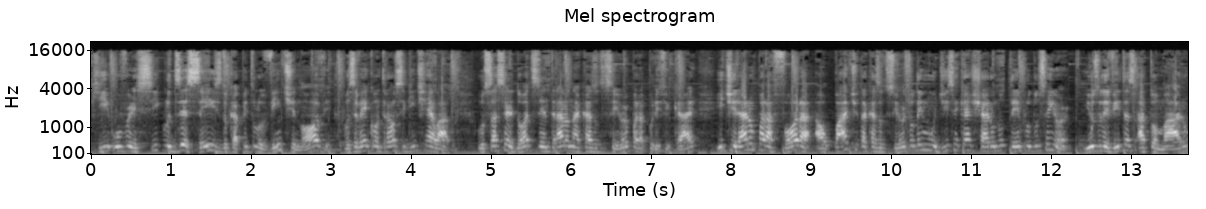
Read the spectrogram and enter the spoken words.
que o versículo 16 do capítulo 29, você vai encontrar o seguinte relato: os sacerdotes entraram na casa do Senhor para purificar e tiraram para fora ao pátio da casa do Senhor toda a imundícia que acharam no templo do Senhor. E os levitas a tomaram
